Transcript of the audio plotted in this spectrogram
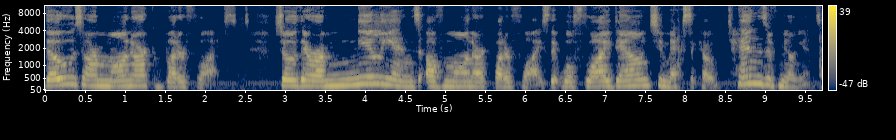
those are monarch butterflies. So there are millions of monarch butterflies that will fly down to Mexico, tens of millions.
